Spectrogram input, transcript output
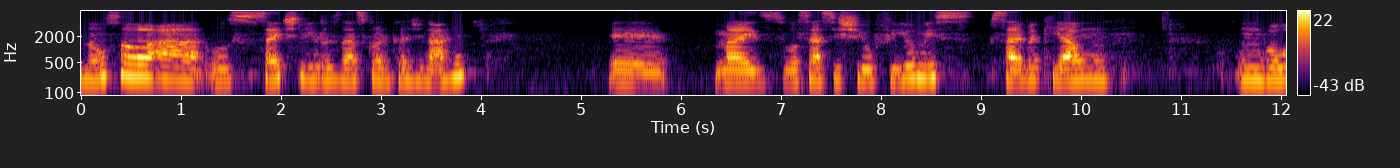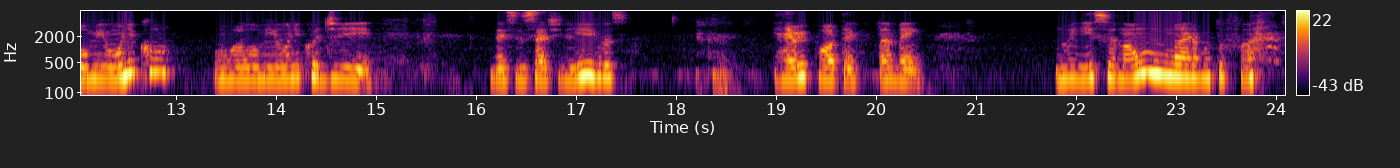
Não só a, os sete livros das Crônicas de Nárnia, é, mas você assistiu filmes, saiba que há um, um volume único, um volume único de desses sete livros. Harry Potter também. No início eu não, não era muito fã.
